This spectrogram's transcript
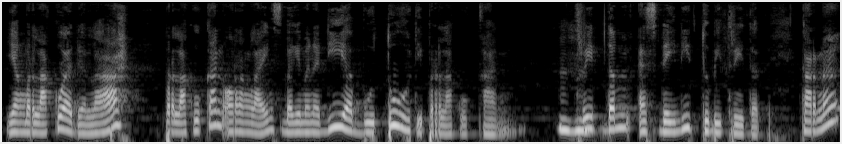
Yang berlaku adalah perlakukan orang lain sebagaimana dia butuh diperlakukan. Mhm. Treat them as they need to be treated. Karena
